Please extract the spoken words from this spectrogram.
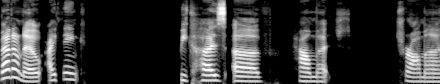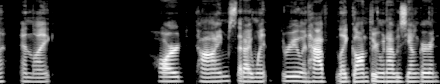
but I don't know, I think because of how much trauma and, like hard times that I went through and have, like, gone through when I was younger, and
